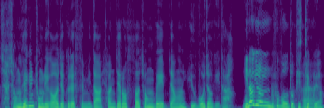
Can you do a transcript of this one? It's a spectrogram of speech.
자, 정세균 총리가 어제 그랬습니다. 현재로서 정부의 입장은 유보적이다. 이낙연 후보도 비슷했고요.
